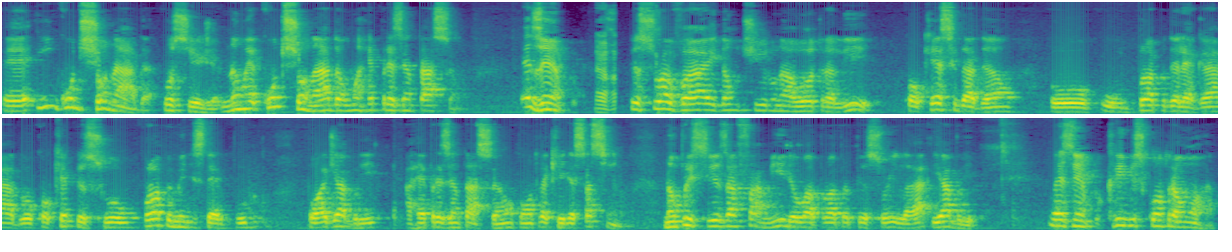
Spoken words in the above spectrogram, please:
é, incondicionada, ou seja, não é condicionada a uma representação. Exemplo, uhum. a pessoa vai dar um tiro na outra ali, qualquer cidadão, ou o próprio delegado, ou qualquer pessoa, o próprio Ministério Público pode abrir a representação contra aquele assassino. Não precisa a família ou a própria pessoa ir lá e abrir. Um exemplo, crimes contra a honra.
